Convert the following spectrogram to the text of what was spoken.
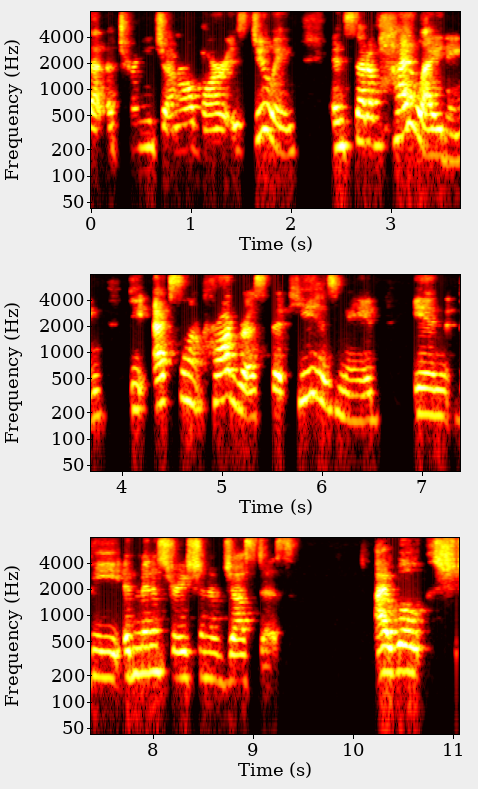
that Attorney General Barr is doing instead of highlighting the excellent progress that he has made in the administration of justice. I will sh-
